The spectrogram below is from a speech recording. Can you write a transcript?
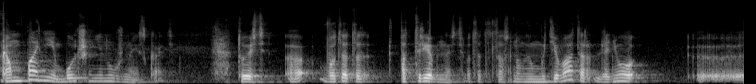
Компании больше не нужно искать. То есть вот эта потребность, вот этот основной мотиватор для него э,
